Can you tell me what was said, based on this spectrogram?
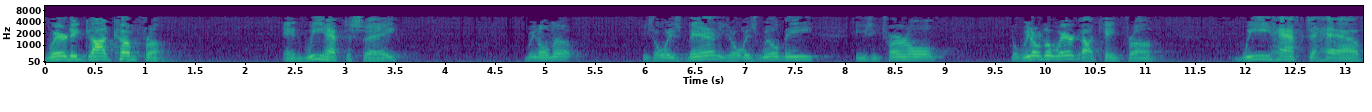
Where did God come from? And we have to say, We don't know. He's always been, He always will be, He's eternal, but we don't know where God came from. We have to have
